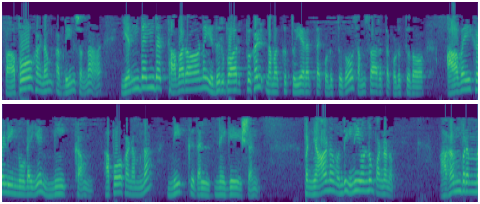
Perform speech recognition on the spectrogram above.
இப்ப அபோகணம் அப்படின்னு சொன்னா எந்தெந்த தவறான எதிர்பார்ப்புகள் நமக்கு துயரத்தை கொடுத்ததோ சம்சாரத்தை கொடுத்ததோ அவைகளினுடைய நீக்கம். அபோகணம்னா நீக்குதல் நெகேஷன் இப்ப ஞானம் வந்து இனி ஒன்னும் பண்ணணும். அகம் பிரம்ம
